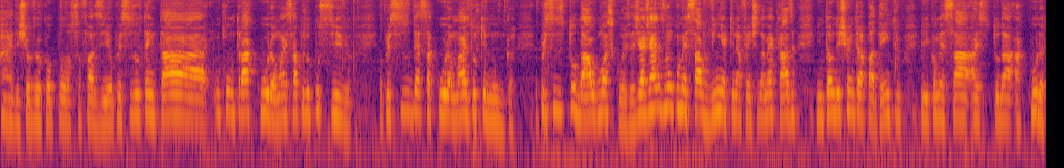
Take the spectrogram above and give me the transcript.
Ai, deixa eu ver o que eu posso fazer. Eu preciso tentar encontrar a cura o mais rápido possível. Eu preciso dessa cura mais do que nunca. Eu preciso estudar algumas coisas. Já já eles vão começar a vir aqui na frente da minha casa. Então deixa eu entrar pra dentro e começar a estudar a cura.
